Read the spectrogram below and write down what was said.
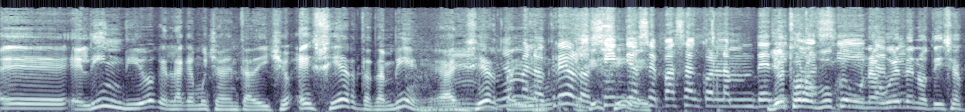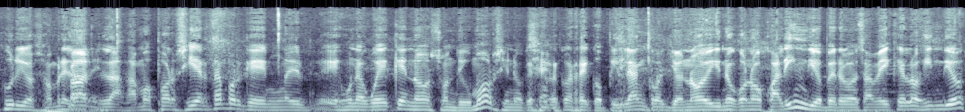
eh, el indio, que es la que mucha gente ha dicho, es cierta también. Es cierta. No me lo creo, los sí, indios se pasan con la yo esto lo busco en una web de noticias curiosas. Hombre, Vale. las damos por cierta porque eh, es una web que no son de humor, sino que se reco- recopilan. con- yo no, y no conozco al indio, pero sabéis que los indios,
